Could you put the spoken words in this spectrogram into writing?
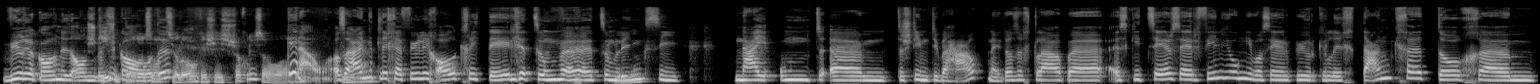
Würde ja gar nicht anders Stimmt, gehen, oder? Soziologisch ist es schon ein bisschen so. Genau. Also mhm. eigentlich erfülle ich alle Kriterien zum, äh, zum mhm. links sein. Nein, und ähm, das stimmt überhaupt nicht. Also ich glaube, es gibt sehr, sehr viele Junge, die sehr bürgerlich denken, doch ähm,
